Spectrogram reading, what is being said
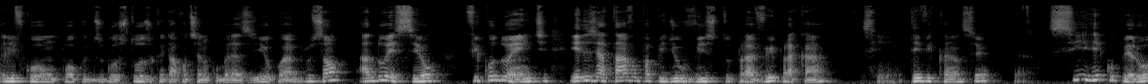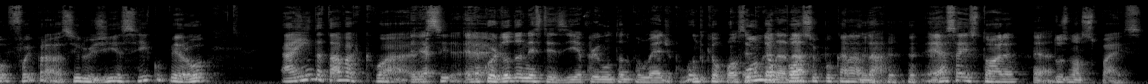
ele ficou um pouco desgostoso com o que estava acontecendo com o Brasil, com a produção, adoeceu, ficou doente, eles já estavam para pedir o visto para vir para cá. Sim. teve câncer, é. se recuperou, foi para cirurgia, se recuperou, ainda estava com a. Ele, se, ele é, acordou da anestesia perguntando para o médico quando que eu posso ir para o Canadá. Quando eu posso ir para o Canadá. Essa é a história é. dos nossos pais.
